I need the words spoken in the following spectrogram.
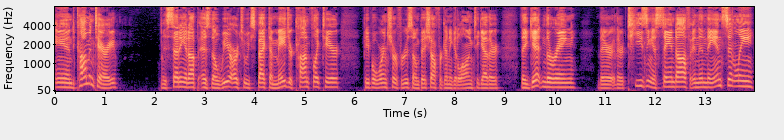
and commentary is setting it up as though we are to expect a major conflict here. People weren't sure if Russo and Bischoff were going to get along together. They get in the ring, they're they're teasing a standoff, and then they instantly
